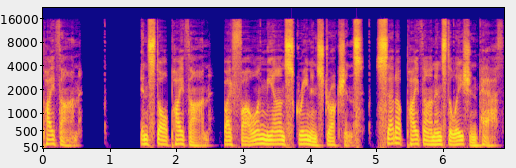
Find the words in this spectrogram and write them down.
Python. Install Python by following the on-screen instructions. Set up Python installation path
